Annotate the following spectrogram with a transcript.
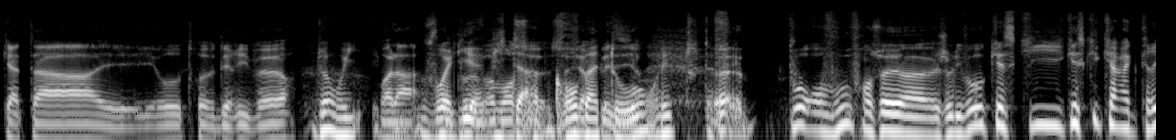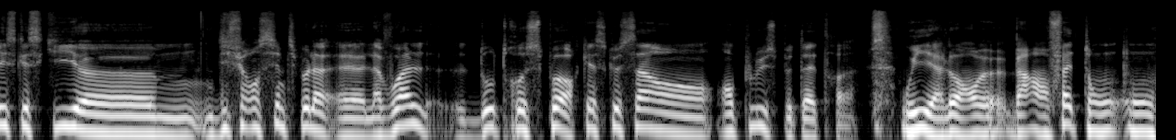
cata et, et autres dériveurs. Donc oui, Voilà, voilier habitable, gros bateau, plaisir. oui, tout à fait. Pour vous, François euh, Joliveau, qu'est-ce qui, qu'est-ce qui caractérise, qu'est-ce qui euh, différencie un petit peu la, euh, la voile d'autres sports? Qu'est-ce que ça en, en plus peut-être? Oui, alors, euh, ben, en fait, on, on,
